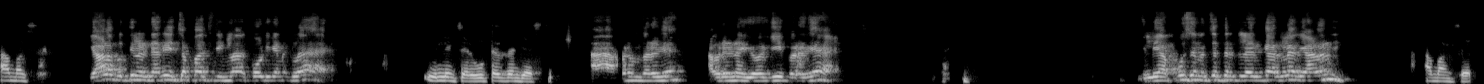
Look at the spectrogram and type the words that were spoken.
ஆமாங்க சார். யாழ புத்தியில நிறைய சம்பாதிச்சிட்டீங்களா? கோடிக்கணக்குல? இல்லைங்க சார் விட்டது தான் ஜாஸ்தி அப்புறம் பிறகு? அவர் என்ன யோகி பிறகு? இல்லையா? பூச நட்சத்திரத்துல இருக்காருல்ல வியாழன்? ஆமாங்க சார்.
